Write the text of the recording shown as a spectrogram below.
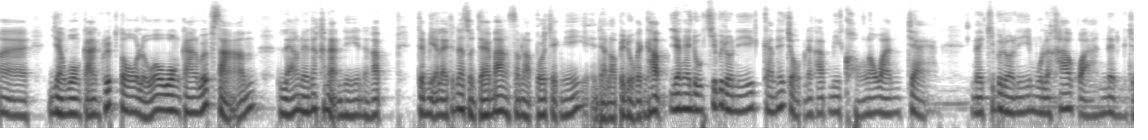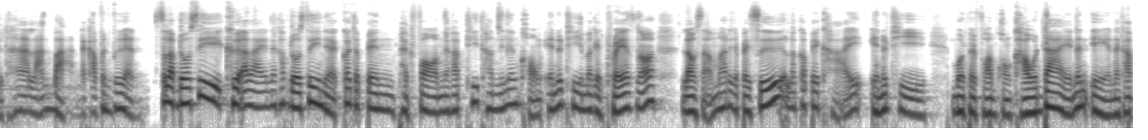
มายังวงการคริปโตหรือว่าวงการเว็บ 3 แล้วในขณะนี้นะครับจะมีอะไรที่น่าสนใจบ้างสำหรับโปรเจกต์นี้เดี๋ยวเราไปดูกันครับยังไงดูคลิปวิดีโอนี้กันให้จบนะครับมีของรางวัลแจก ในคลิปวิดีโอนี้มูลค่ากว่า 1.5 ล้านบาทนะครับเพื่อนๆสำหรับ DOSI คืออะไรนะครับ DOSI เนี่ยก็จะเป็นแพลตฟอร์มนะครับที่ทำในเรื่องของ NFT Marketplace เนาะเราสามารถที่จะไปซื้อแล้วก็ไปขาย NFT บนแพลตฟอร์มของเขาได้นั่นเองนะครับ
